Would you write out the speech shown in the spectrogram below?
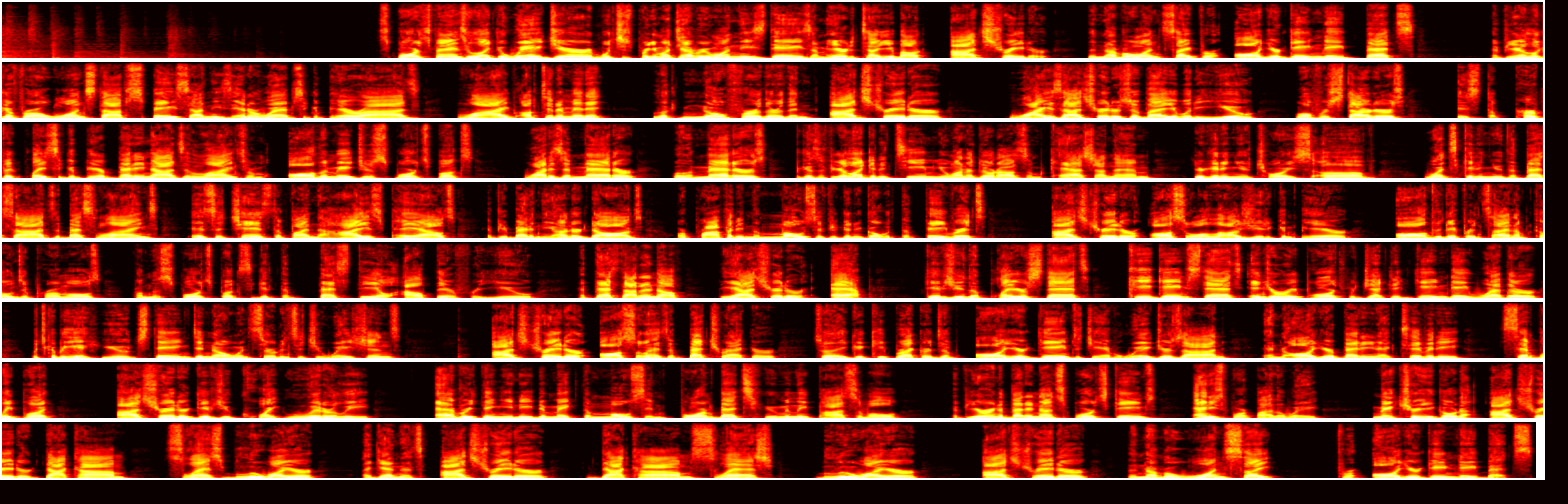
Sports fans who like to wager, which is pretty much everyone these days, I'm here to tell you about Odds Trader, the number one site for all your game day bets. If you're looking for a one stop space on these interwebs to compare odds live up to the minute, look no further than Odds Trader. Why is Odds Trader so valuable to you? Well, for starters, it's the perfect place to compare betting odds and lines from all the major sports books. Why does it matter? Well, it matters because if you're liking a team, you want to throw down some cash on them, you're getting your choice of what's getting you the best odds, the best lines. It's a chance to find the highest payouts if you're betting the underdogs or profiting the most if you're going to go with the favorites. Odds Trader also allows you to compare all the different sign-up codes and promos from the sports books to get the best deal out there for you. If that's not enough, the Odds Trader app gives you the player stats, key game stats, injury reports, projected game day weather, which could be a huge thing to know in certain situations. Odds Trader also has a bet tracker so that you can keep records of all your games that you have wagers on and all your betting activity. Simply put, Odds Trader gives you quite literally everything you need to make the most informed bets humanly possible. If you're into betting on sports games, any sport by the way, make sure you go to oddstrader.com slash blue wire. Again, that's oddstrader.com slash blue wire. Odds Trader, the number one site for all your game day bets.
